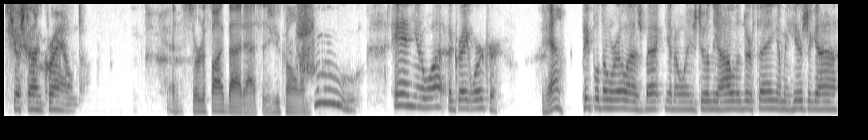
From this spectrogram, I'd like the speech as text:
just uncrowned. A certified badass, as you call him. Whew. And you know what? A great worker. Yeah. People don't realize back, you know, when he's doing the Islander thing. I mean, here's a guy,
